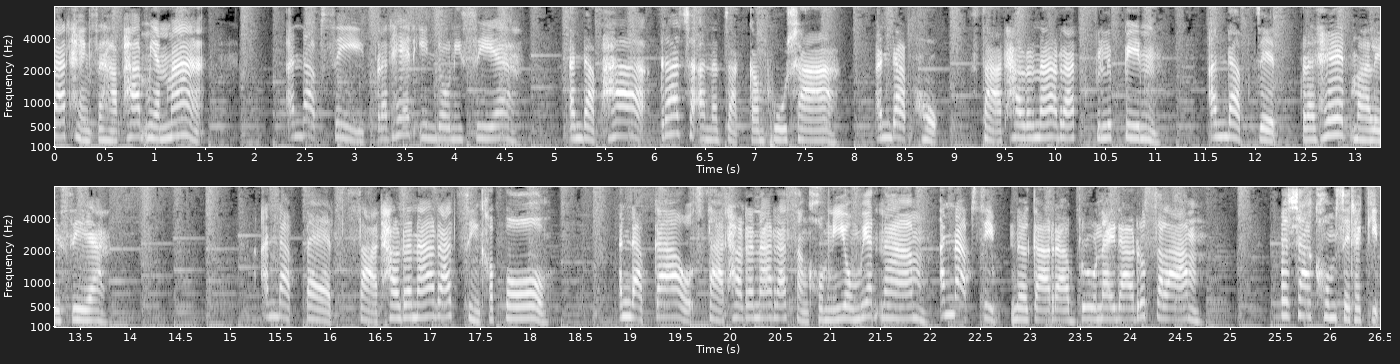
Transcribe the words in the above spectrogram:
รัฐแห่งสหภาพเมียนมา อันดับ 4 ประเทศอินโดนีเซีย อันดับ 5 ราชอาณาจักรกัมพูชา อันดับ 6 สาธารณรัฐฟิลิปปินส์ อันดับ 7 ประเทศมาเลเซีย อันดับ 8 สาธารณรัฐสิงคโปร์ อันดับ 9 สาธารณรัฐสังคมนิยมเวียดนาม อันดับ 10 เนการาบรูไนดารุสลาม ประชาคมเศรษฐกิจ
